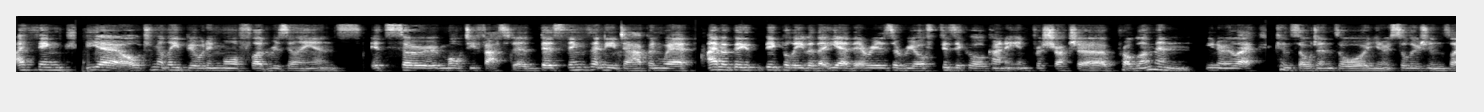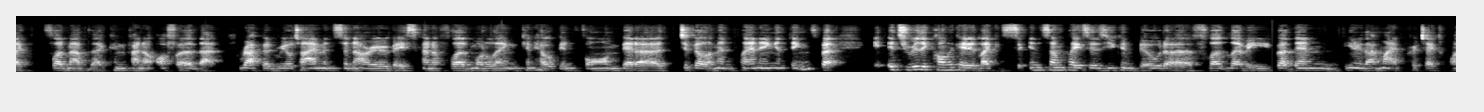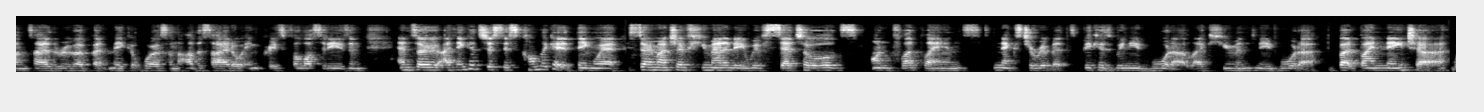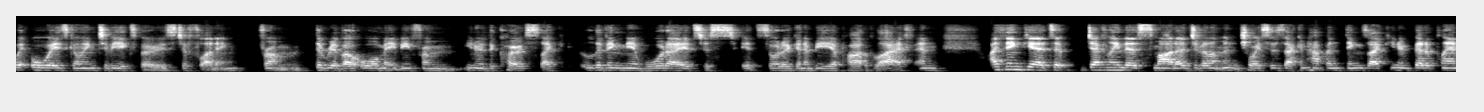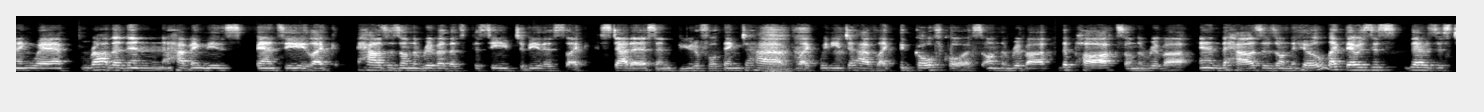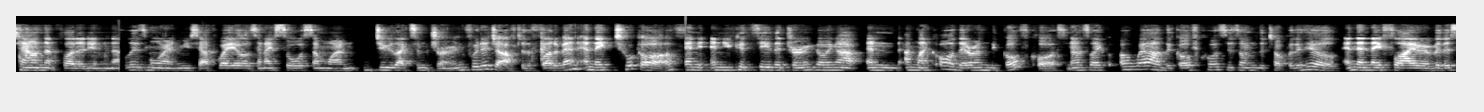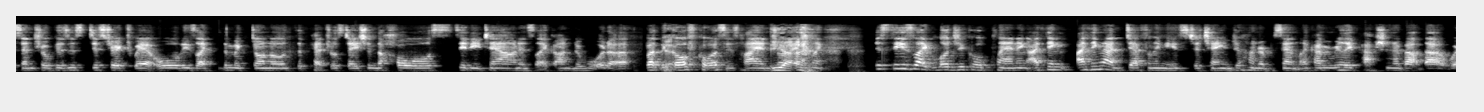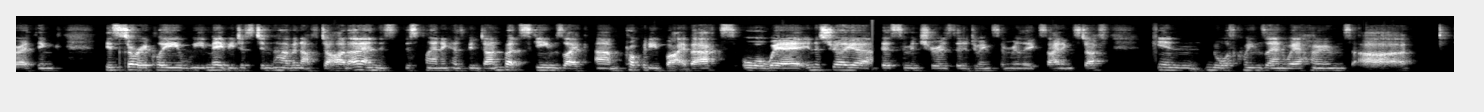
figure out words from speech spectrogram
I think, yeah, ultimately building more flood resilience. It's so multifaceted. There's things that need to happen where I'm a big, big believer that, yeah, there is a real physical kind of infrastructure problem. And, you know, like consultants or, you know, solutions like FloodMapp that can kind of offer that rapid real time and scenario based kind of flood modeling can help inform better development planning and things. But it's really complicated. Like in some places, you can build a flood levee, but then you know that might protect one side of the river, but make it worse on the other side, or increase velocities. And and so I think it's just this complicated thing where so much of humanity we've settled on floodplains next to rivers because we need water, like humans need water. But by nature, we're always going to be exposed to flooding from the river or maybe from you know the coast. Like living near water, it's just it's sort of going to be a part of life and I think yeah, it's a, definitely there's smarter development choices that can happen. Things like you know better planning, where rather than having these fancy like houses on the river that's perceived to be this like status and beautiful thing to have. Like we need to have like the golf course on the river, the parks on the river, and the houses on the hill. Like there was this there was this town that flooded in uh, Lismore in New South Wales, and I saw someone do like some drone footage after the flood event, and they took off, and and you could see the drone going up, and I'm like, oh, they're on the golf course, and I was like, oh wow, the golf course is on the top of the hill, and then they fly over the central business district where all these like the McDonald's, the petrol station, the whole city city town is like underwater, but the yeah. golf course is high and dry. Yeah. And like just these like logical planning. I think I think that definitely needs to change 100%. Like I'm really passionate about that. Where I think historically we maybe just didn't have enough data and this, this planning has been done but schemes like um, property buybacks or where in australia there's some insurers that are doing some really exciting stuff in north queensland where homes are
